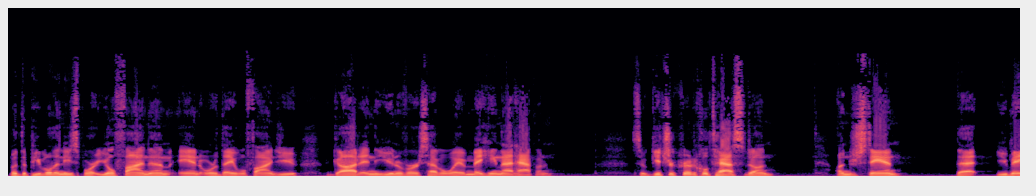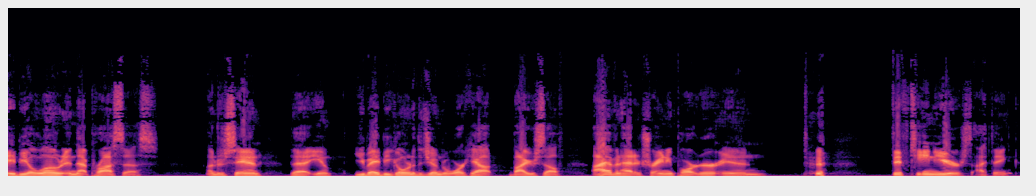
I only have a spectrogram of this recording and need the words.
But the people that need support, you'll find them and or they will find you. God and the universe have a way of making that happen. So get your critical tasks done. Understand that you may be alone in that process. Understand that you know you may be going to the gym to work out by yourself. I haven't had a training partner in 15 years, I think.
